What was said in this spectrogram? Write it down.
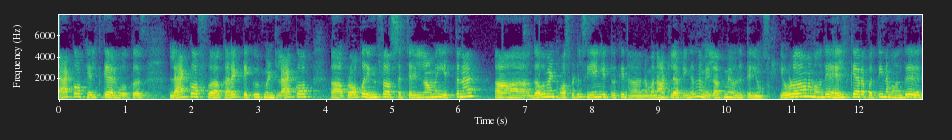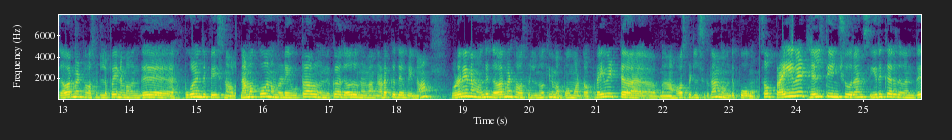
lack of health care workers lack of correct equipment lack of proper infrastructure இல்லாமல் எத்தனை கவர்மெண்ட் ஹாஸ்பிட்டல்ஸ் இயங்கிட்டு இருக்கு. நம்ம நாட்டில் அப்படிங்கிறது நம்ம எல்லாருக்குமே வந்து தெரியும். எவ்வளோதான் நம்ம வந்து ஹெல்த் கேரை பற்றி நம்ம வந்து கவர்மெண்ட் ஹாஸ்பிட்டலில் போய் நம்ம வந்து புகழ்ந்து பேசினாலும் நமக்கோ நம்மளுடைய உற்றார்களுக்கோ ஏதாவது நல்லா நடக்குது அப்படின்னா உடனே நம்ம வந்து கவர்மெண்ட் ஹாஸ்பிட்டல் நோக்கி நம்ம போக மாட்டோம். பிரைவேட் ஹாஸ்பிட்டல்ஸுக்கு தான் நம்ம வந்து போவோம். ஸோ பிரைவேட் ஹெல்த் இன்சூரன்ஸ் இருக்கிறது வந்து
